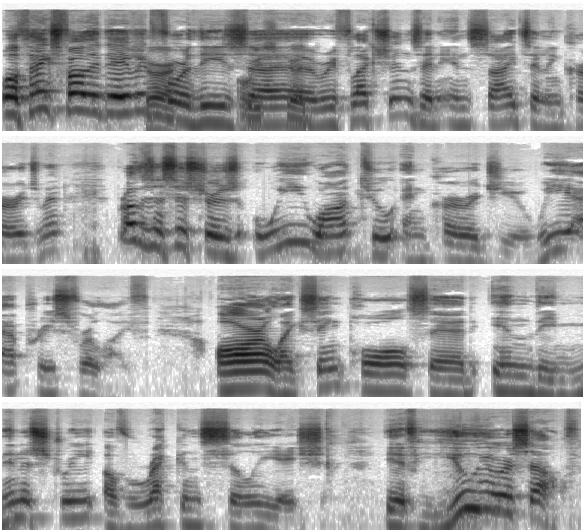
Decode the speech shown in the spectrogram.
Well, thanks, Father David, Sure. for these uh, reflections and insights and encouragement. Brothers and sisters, we want to encourage you. We at Priests for Life are, like St. Paul said, in the ministry of reconciliation. If you yourself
